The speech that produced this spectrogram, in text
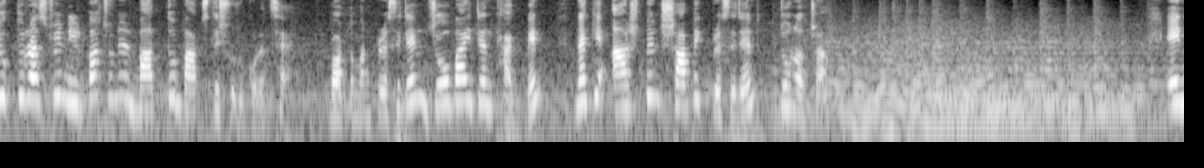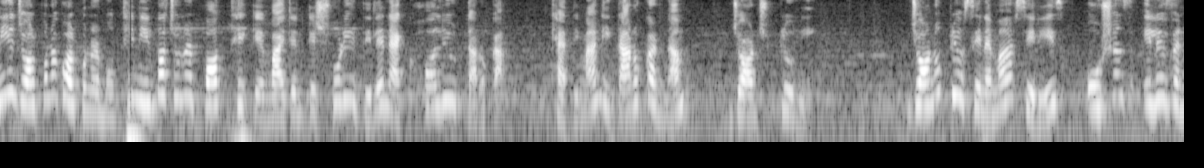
যুক্তরাষ্ট্রের নির্বাচনের বাদ্য বাজতে শুরু করেছে। বর্তমান প্রেসিডেন্ট জো বাইডেন থাকবেন নাকি আসবেন সাবেক প্রেসিডেন্ট ডোনাল্ড ট্রাম্প? এ নিয়ে জল্পনা কল্পনার মধ্যে নির্বাচনের পথ থেকে বাইডেনকে সরিয়ে দিলেন এক হলিউড তারকা। খ্যাতিমান এই তারকার নাম জর্জ ক্লুনি। জনপ্রিয় সিনেমা সিরিজ ওশানস ইলেভেন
